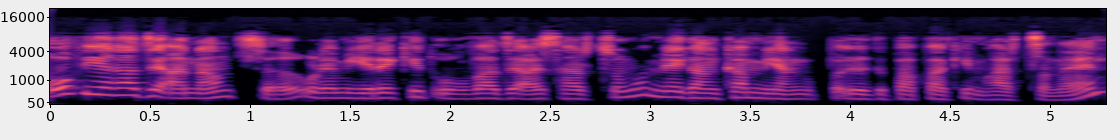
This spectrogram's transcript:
ով եղած է անանցը, ուրեմն երեքիդ ուղված է այս հարցումը, մեկ անգամ միան կպապակիմ հարցնել,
